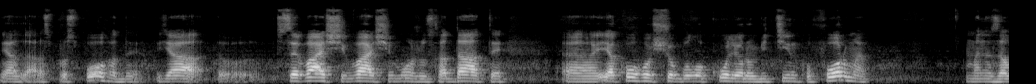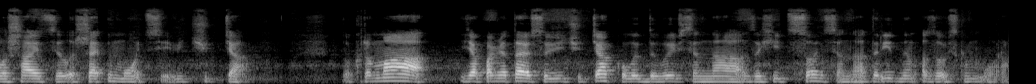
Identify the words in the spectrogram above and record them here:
Я зараз про спогади. Я е, все важче і важче можу згадати, е, якого що було кольору, відтінку, форми. У мене залишаються лише емоції, відчуття. Зокрема, я пам'ятаю свої відчуття, коли дивився на захід сонця над рідним Азовським морем.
